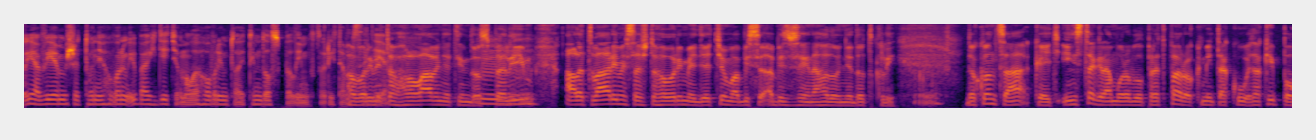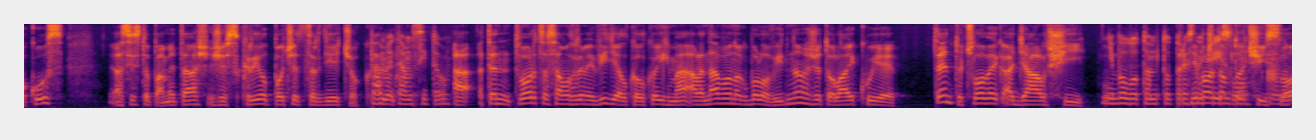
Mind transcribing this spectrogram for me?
ja viem, že to nehovorím iba ich deťom, ale hovorím to aj tým dospelým, ktorí tam Hovoríme sedia. to hlavne tým dospelým, mm-hmm. ale tvárime sa, že to hovoríme deťom, aby, sa, aby sme sa ich náhodou nedotkli. Mm. Dokonca, keď Instagram urobil pred pár rokmi takú, taký pokus, asi si to pamätáš, že skryl počet srdiečok. Pamätám si to. A ten tvorca samozrejme videl, koľko ich má, ale navonok bolo vidno, že to lajkuje tento človek a ďalší. Nebolo tam to presné Nebolo číslo. tam to číslo.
